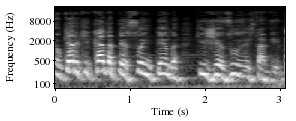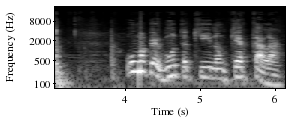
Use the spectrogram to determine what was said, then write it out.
Eu quero que cada pessoa entenda que Jesus está vivo. Uma pergunta que não quer calar:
